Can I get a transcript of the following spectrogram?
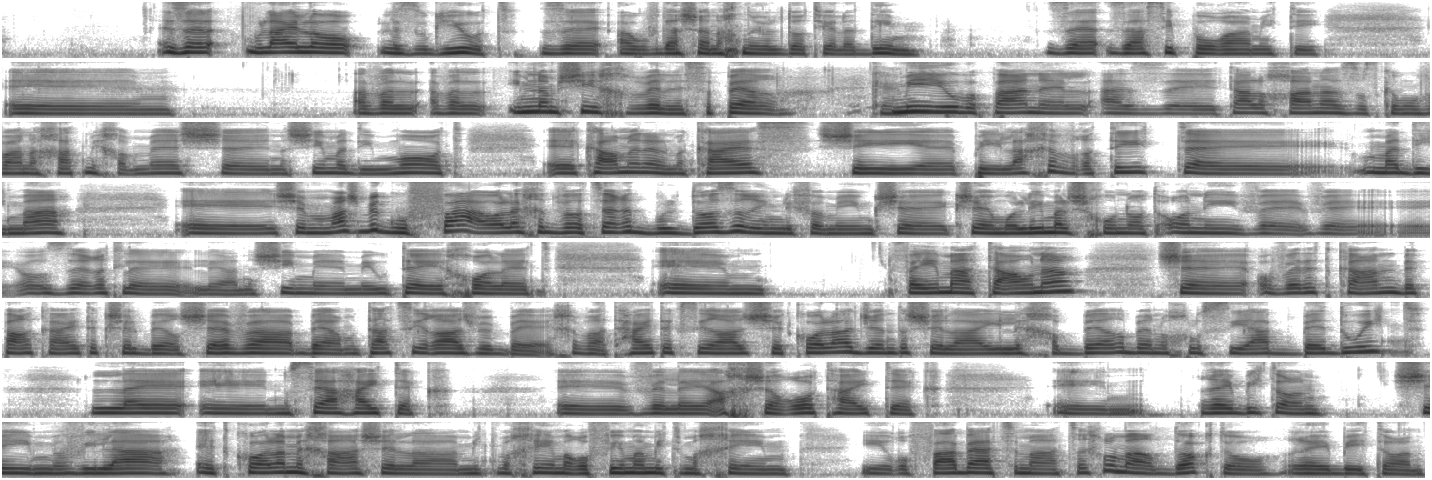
זה אולי לא לזוגיות, זה העובדה שאנחנו יולדות ילדים. זה, זה הסיפור האמיתי. אה, אבל, אבל אם נמשיך ונספר כן. מי יהיו בפאנל, אז uh, טל אוחנה זאת כמובן אחת מחמש uh, נשים מדהימות, uh, כרמל אלמקייס, שהיא פעילה חברתית מדהימה, שממש בגופה הולכת ועוצרת בולדוזרים לפעמים, כש, כשהם עולים על שכונות עוני ו, ועוזרת ל, לאנשים מעוטי יכולת. פאימה עטאונה, שעובדת כאן בפארק ההייטק של באר שבע, בעמותת סיראז' ובחברת הייטק סיראז', שכל האג'נדה שלה היא לחבר בין אוכלוסייה בדואית לנושא ההייטק אה, ולהכשרות הייטק. אה, ריי ביטון, שהיא מובילה את כל המחאה של המתמחים, הרופאים המתמחים, היא רופאה בעצמה, צריך לומר דוקטור ריי ביטון,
